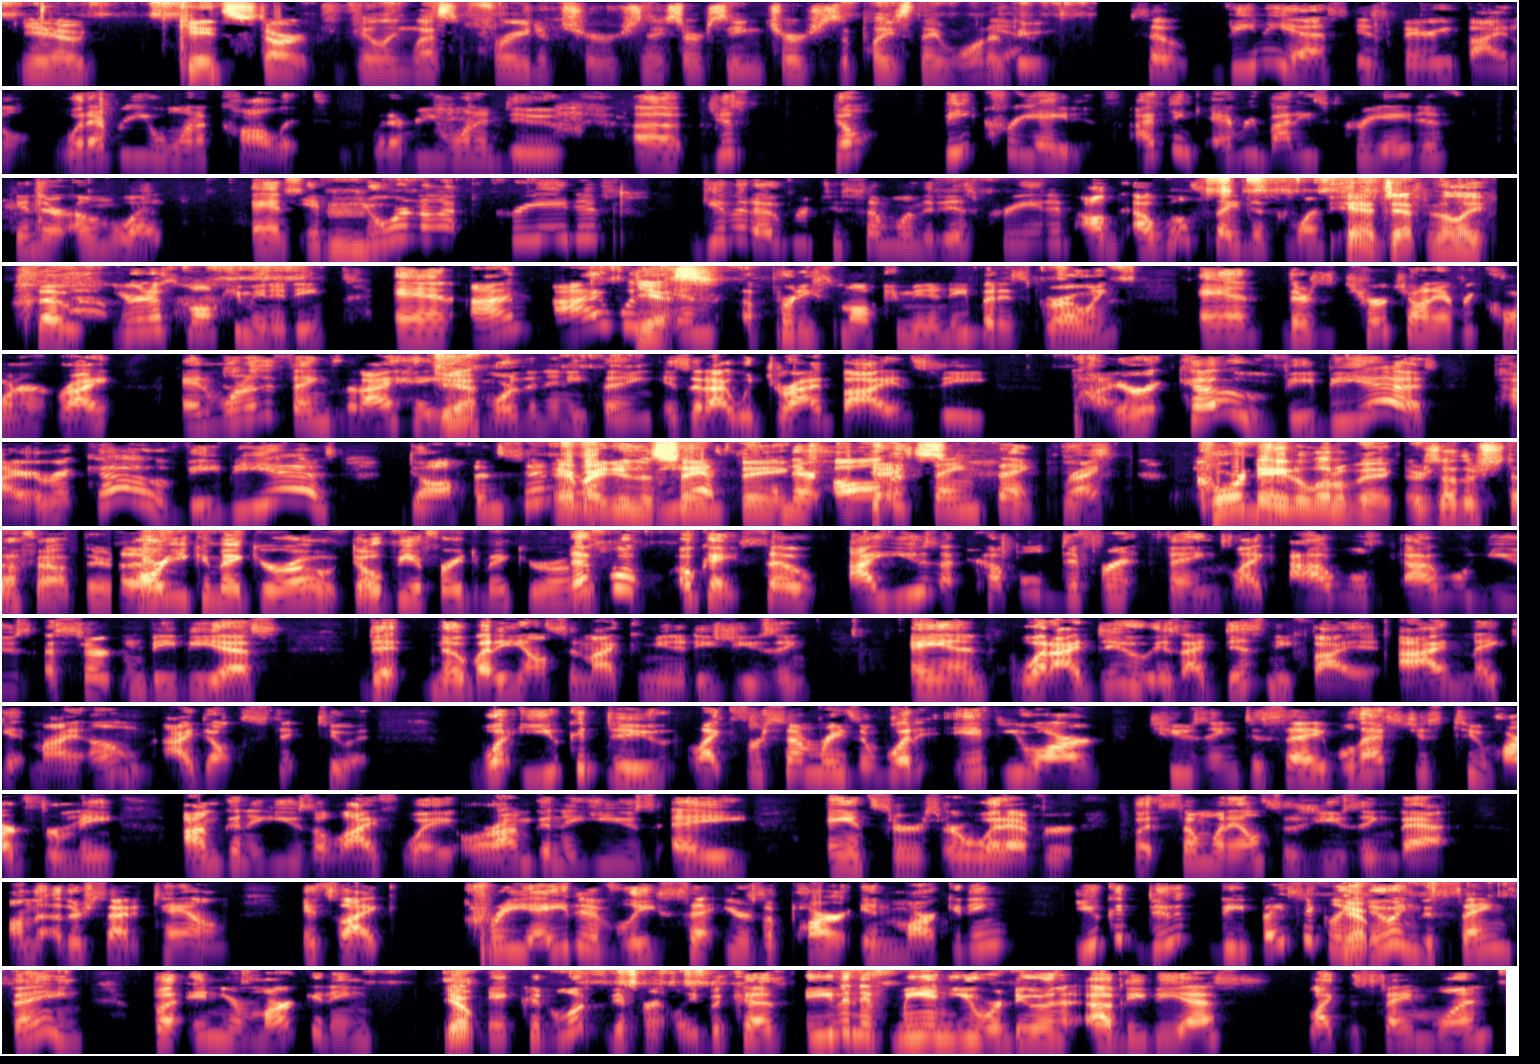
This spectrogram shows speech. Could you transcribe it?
you know, kids start feeling less afraid of church, and they start seeing church as a place they want to Yeah. be. so VBS is very vital. Whatever you want to call it, whatever you want to do, uh, just don't be creative. I think everybody's creative in their own way, and if Mm. you're not creative, give it over to someone that is creative. I'll, I will say this one. Thing. Yeah, definitely. So you're in a small community, and I'm I was Yes. in a pretty small community, but it's growing. And there's a church on every corner, right? And one of the things that I hated Yeah. more than anything is that I would drive by and see Pirate Cove VBS, Pirate Cove VBS, Dolphin Central. Everybody doing the same thing. and they're all the same thing, right? Coordinate a little bit. There's other stuff out there, or you can make your own. Don't be afraid to make your own. That's what okay, so I use a couple different things. Like I will I will use a certain VBS that nobody else in my community is using. And what I do is I Disneyfy it. I make it my own. I don't stick to it. What you could do, like for some reason, what if you are choosing to say, well, that's just too hard for me. I'm going to use a Lifeway or I'm going to use a Answers or whatever, but someone else is using that on the other side of town. It's like creatively set yours apart in marketing. You could do be basically Yep. doing the same thing, but in your marketing, Yep. it could look differently because even if me and you were doing a VBS like the same one,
